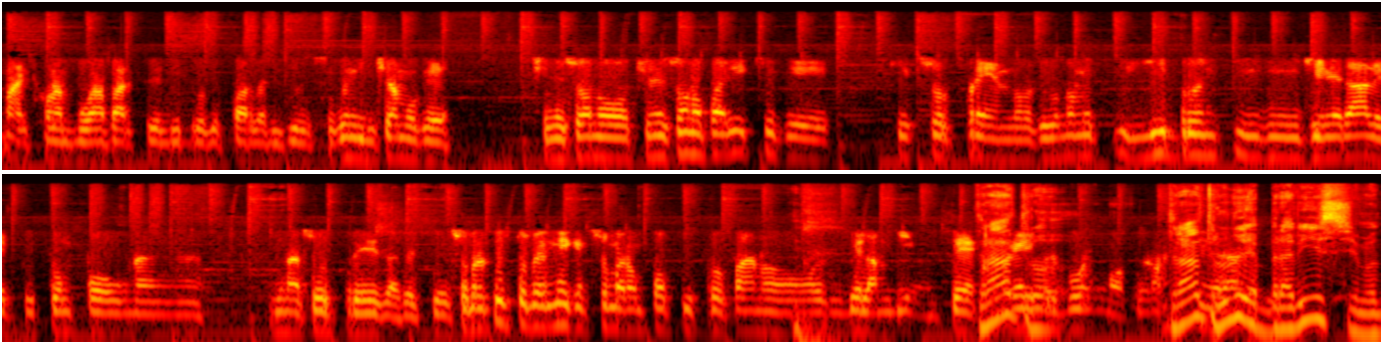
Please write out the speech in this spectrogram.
anche una buona parte del libro che parla di questo. Quindi diciamo che ce ne sono, ce ne sono parecchie che, che sorprendono. Secondo me il libro in, in generale è tutto un po' una, una sorpresa, perché soprattutto per me che insomma era un po' più profano dell'ambiente. Tra l'altro- no, Tra l'altro lui è bravissimo,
